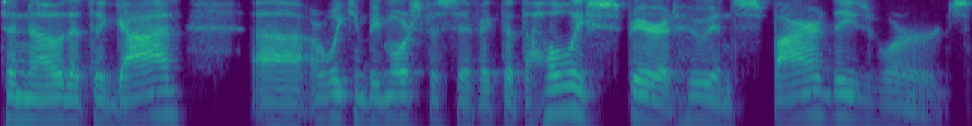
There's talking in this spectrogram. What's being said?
to know that the God, uh, or we can be more specific, that the Holy Spirit who inspired these words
